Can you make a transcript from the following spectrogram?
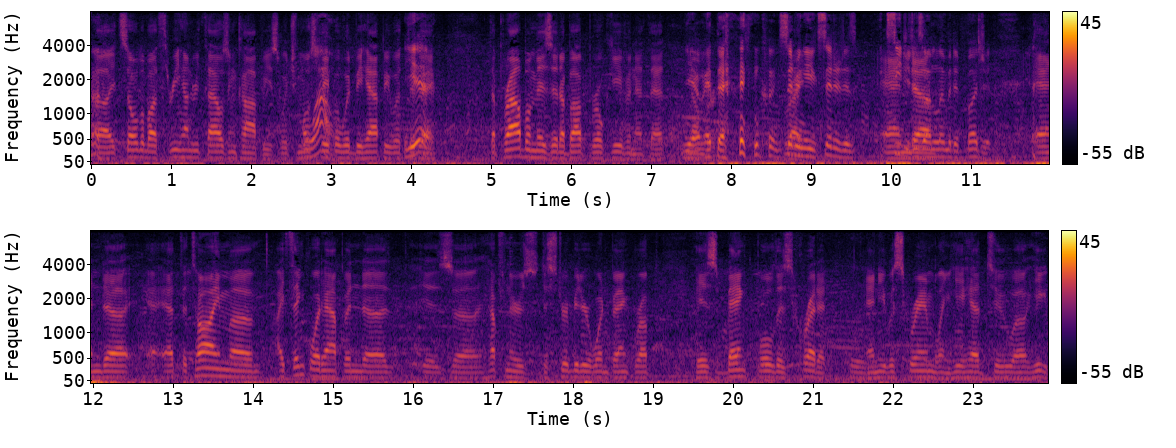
Uh, it sold about 300,000 copies, which most Wow. people would be happy with Yeah. The problem is it about broke even at that. Yeah, number. at that considering Right. he exceeded his exceeded And, his uh, unlimited budget. and uh, at the time, uh, I think what happened uh, is uh, Hefner's distributor went bankrupt. His bank pulled his credit, and he was scrambling. He had to. Uh, he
